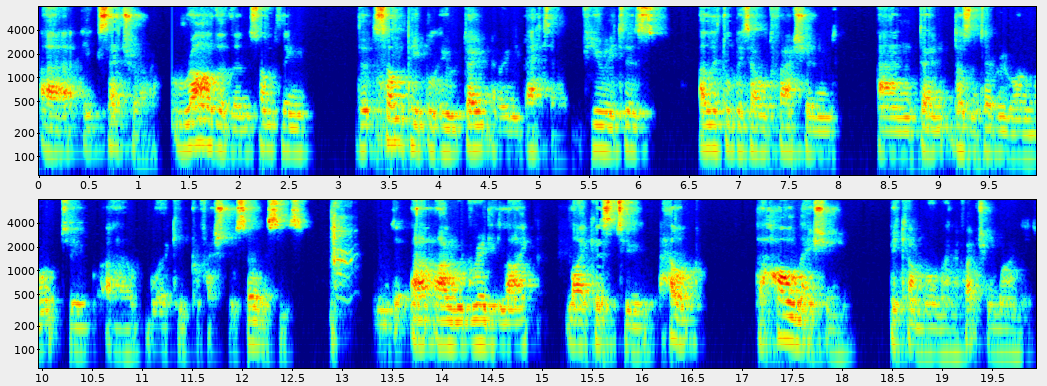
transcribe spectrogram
uh, etc., rather than something that some people who don't know any better view it as a little bit old fashioned and don't, doesn't everyone want to uh, work in professional services? and, uh, I would really like like us to help the whole nation become more manufacturing minded.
